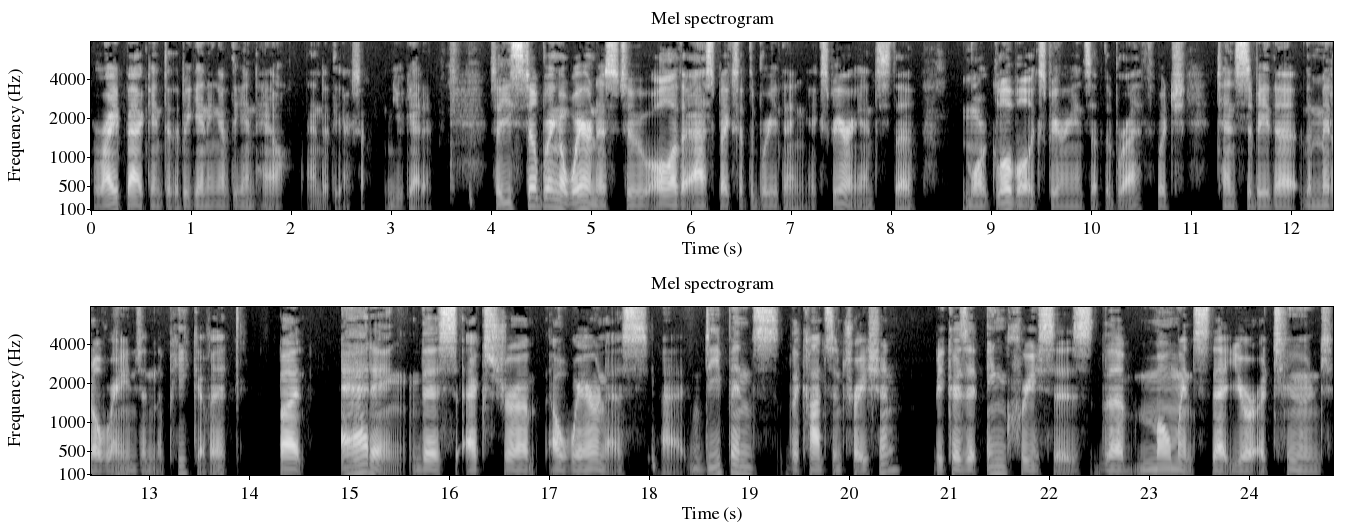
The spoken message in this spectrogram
Right back into the beginning of the inhale end of the exhale. You get it. So you still bring awareness to all other aspects of the breathing experience, the more global experience of the breath, which tends to be the, the middle range and the peak of it. But adding this extra awareness uh, deepens the concentration because it increases the moments that you're attuned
